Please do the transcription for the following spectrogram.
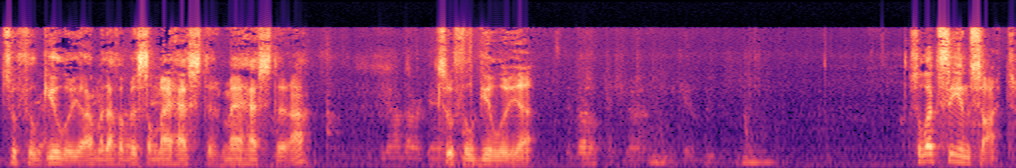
Zu viel Gilu, ja? Man darf ein bisschen mehr Hester, mehr Hester? Zu Gilu, ja. So let's see inside.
